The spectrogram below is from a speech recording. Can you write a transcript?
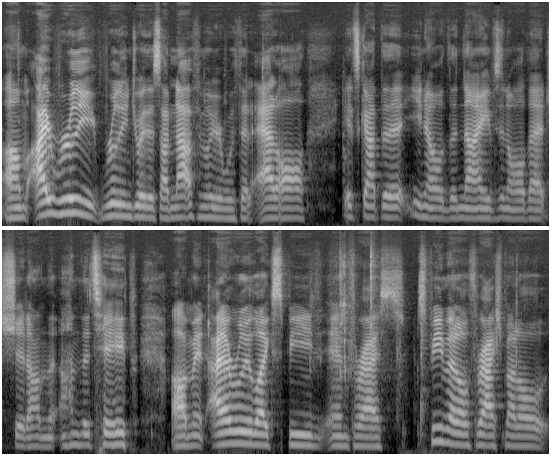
Um, I really, really enjoy this. I'm not familiar with it at all. It's got the, you know, the knives and all that shit on the on the tape. Um, and I really like speed and thrash, speed metal, thrash metal,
